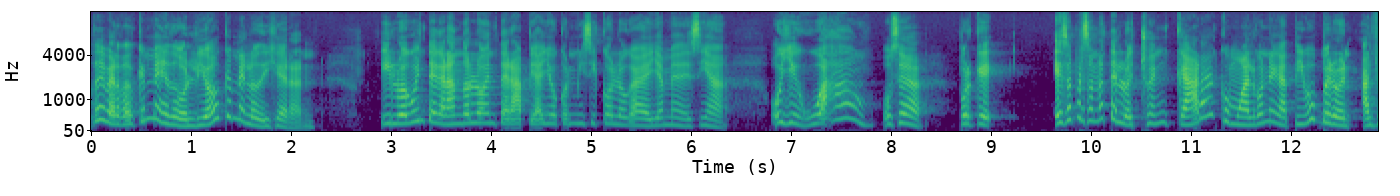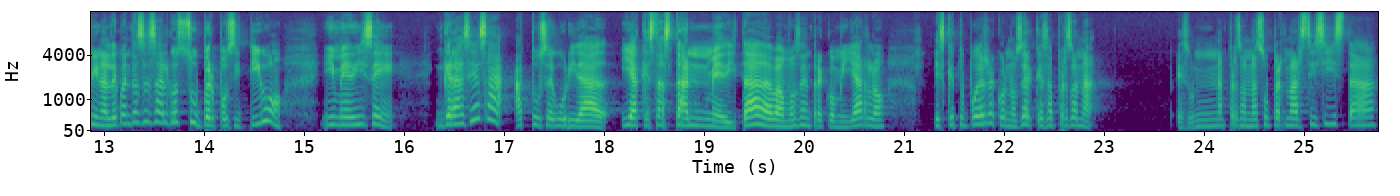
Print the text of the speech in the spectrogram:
de verdad que me dolió que me lo dijeran. Y luego integrándolo en terapia, yo con mi psicóloga, ella me decía, oye, wow, o sea, porque esa persona te lo echó en cara como algo negativo, pero al final de cuentas es algo súper positivo. Y me dice, gracias a, a, tu seguridad y a que estás tan meditada, vamos a entrecomillarlo, es que tú puedes reconocer que esa persona es una persona súper narcisista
